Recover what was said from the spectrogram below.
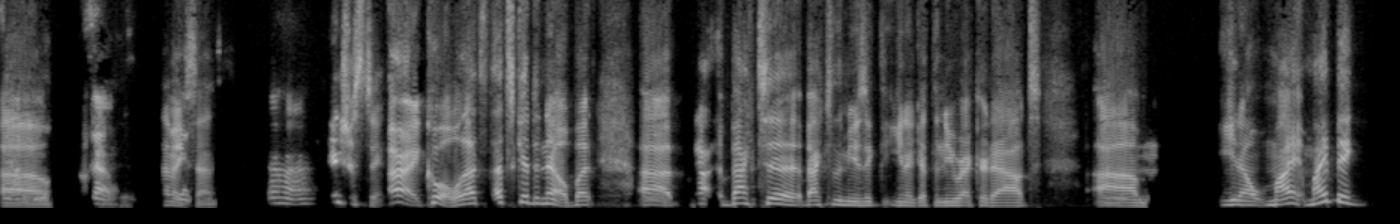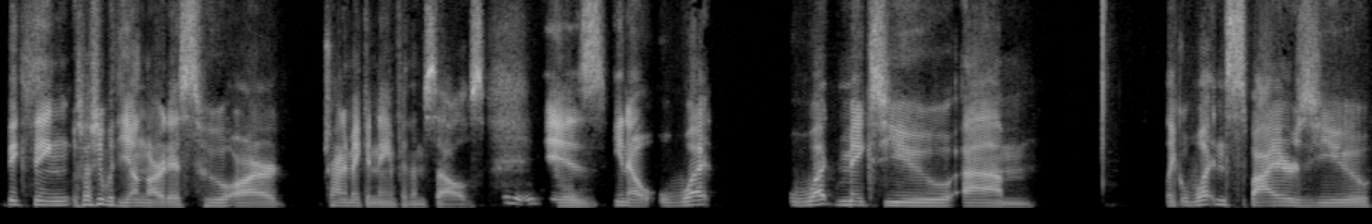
Oh, so, that makes sense. uh huh. Interesting. All right, cool. Well, that's that's good to know. But uh, ba- back to back to the music. You know, get the new record out. Um, you know, my my big big thing, especially with young artists who are trying to make a name for themselves, Mhm. is you know what what makes you um like what inspires you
